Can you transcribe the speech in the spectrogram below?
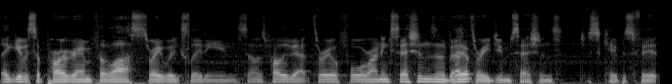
they give us a program for the last three weeks leading in. So it's probably about three or four running sessions and about Yep. three gym sessions just to keep us fit.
